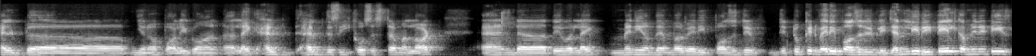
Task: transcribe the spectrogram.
helped uh, you know polygon uh, like helped helped this ecosystem a lot and uh, they were like many of them were very positive they took it very positively generally retail communities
